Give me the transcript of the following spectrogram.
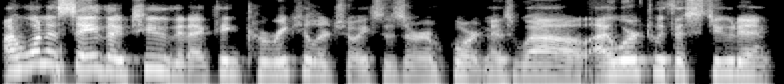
I want to Mhm. say though too that I think curricular choices are important as well. I worked with a student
